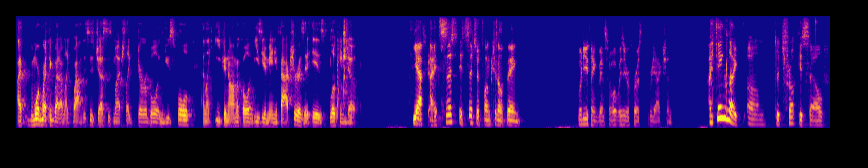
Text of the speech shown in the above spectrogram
I, the more and more I think about it, I'm like, wow, this is just as much like durable and useful and like economical and easy to manufacture as it is looking dope. Yeah, it's such it's such a functional thing. What do you think, Vincent? What was your first reaction? I think like um, the truck itself,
